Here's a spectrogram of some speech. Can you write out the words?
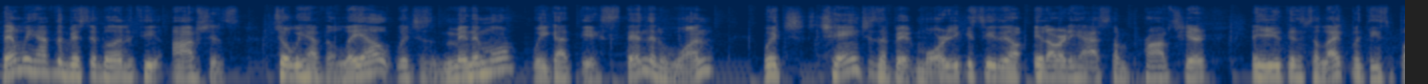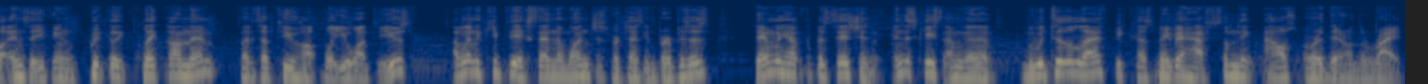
Then we have the visibility options. So we have the layout, which is minimal. We got the extended one, which changes a bit more. You can see that it already has some prompts here that you can select with these buttons that you can quickly click on them, but it's up to you how, what you want to use. I'm going to keep the extended one just for testing purposes. Then we have the position. In this case, I'm going to move it to the left because maybe I have something else over there on the right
